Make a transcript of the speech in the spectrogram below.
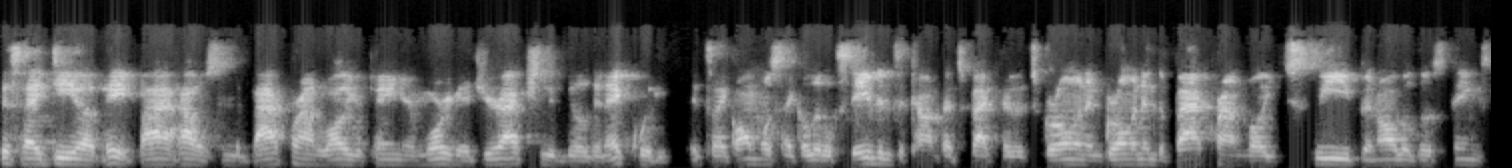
this idea of, hey, buy a house in the background while you're paying your mortgage, you're actually building equity. It's like almost like a little savings account that's back there that's growing and growing in the background while you sleep and all of those things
